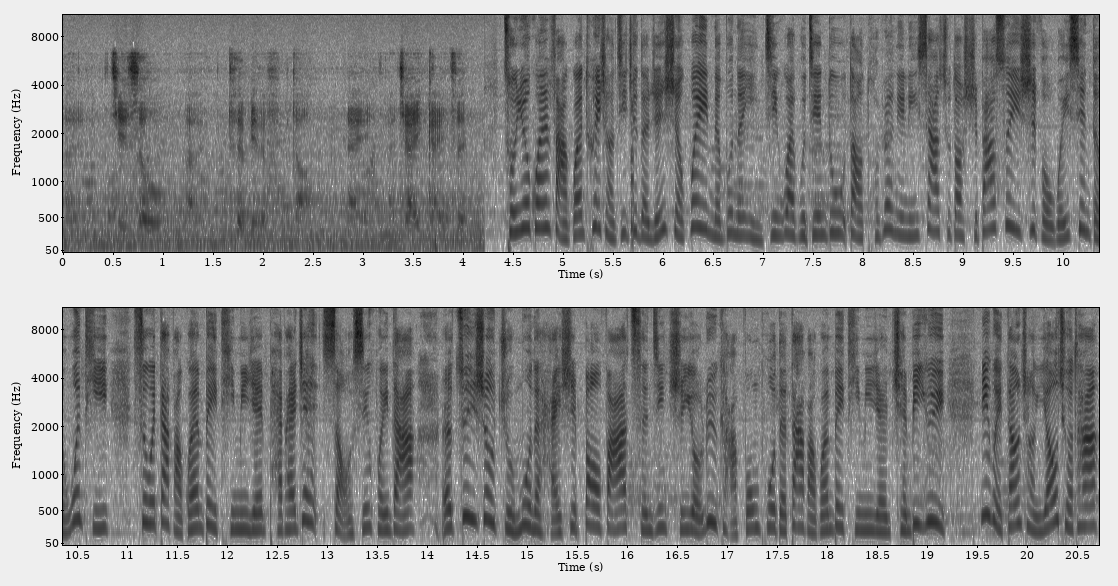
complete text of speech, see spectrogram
呃接受呃特别的辅导，来加以改正。从有关法官退场机制的人审会能不能引进外部监督，到投票年龄下修到十八岁是否违宪等问题，四位大法官被提名人排排站，小心回答。而最受瞩目的还是爆发曾经持有绿卡风波的大法官被提名人陈碧玉，立委当场要求他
